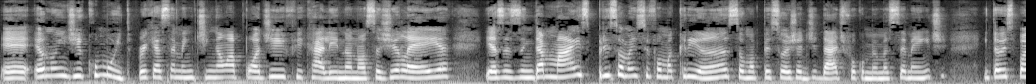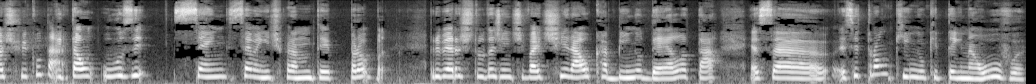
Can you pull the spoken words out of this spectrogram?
é, eu não indico muito, porque a sementinha ela pode ficar ali na nossa geleia e às vezes ainda mais, principalmente se for uma criança, uma pessoa já de idade for comer uma semente, então isso pode dificultar. Então use sem semente para não ter problema. Primeiro de tudo, a gente vai tirar o cabinho dela, tá? Essa, esse tronquinho que tem na uva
